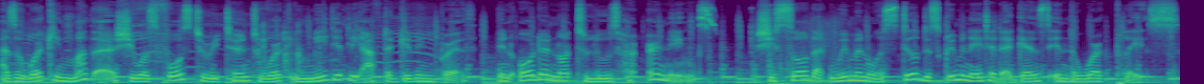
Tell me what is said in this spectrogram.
As a working mother, she was forced to return to work immediately after giving birth in order not to lose her earnings. She saw that women were still discriminated against in the workplace.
